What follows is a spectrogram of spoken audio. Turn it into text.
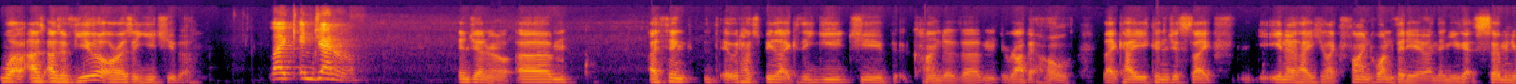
well, as as a viewer or as a YouTuber? Like in general. in general, um, I think it would have to be like the YouTube kind of um, rabbit hole. Like how you can just like you know how you can like find one video and then you get so many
